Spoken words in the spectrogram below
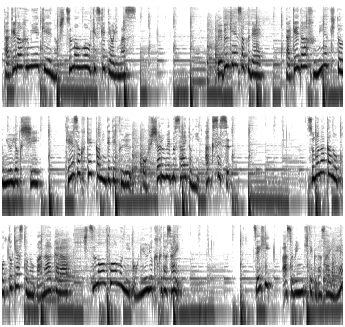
武田文幸への質問を受け付けております。ウェブ検索で「武田文幸」と入力し検索結果に出てくるオフィシャルウェブサイトにアクセス。その中のポッドキャストのバナーから質問フォームにご入力ください。ぜひ遊びに来てくださいね。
